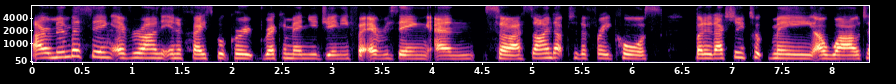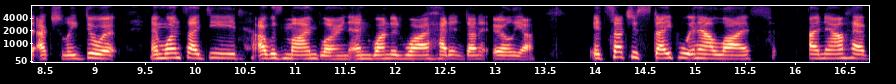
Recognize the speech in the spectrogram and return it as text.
I remember seeing everyone in a Facebook group recommend Eugenie for everything, and so I signed up to the free course, but it actually took me a while to actually do it. And once I did, I was mind blown and wondered why I hadn't done it earlier. It's such a staple in our life, I now have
